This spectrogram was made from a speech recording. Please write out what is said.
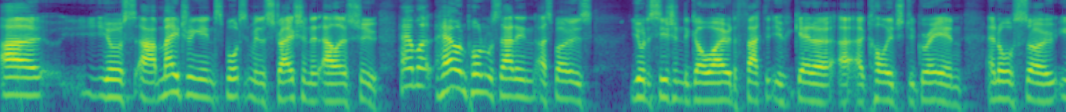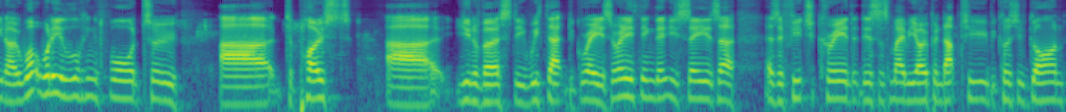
uh, you're uh, majoring in sports administration at LSU. How much how important was that in I suppose your decision to go over the fact that you could get a, a college degree and and also you know what what are you looking forward to uh, to post uh, university with that degree. Is there anything that you see as a as a future career that this has maybe opened up to you because you've gone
